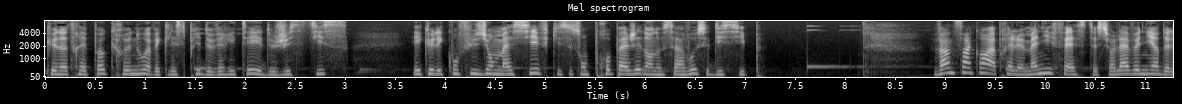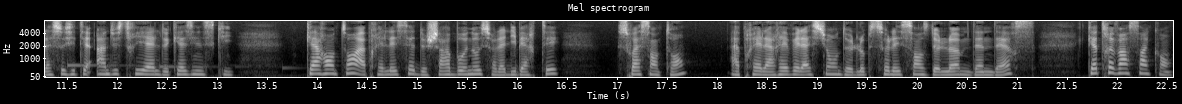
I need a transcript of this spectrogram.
que notre époque renoue avec l'esprit de vérité et de justice et que les confusions massives qui se sont propagées dans nos cerveaux se dissipent. 25 ans après le manifeste sur l'avenir de la société industrielle de Kaczynski, 40 ans après l'essai de Charbonneau sur la liberté, 60 ans, après la révélation de l'obsolescence de l'homme d'Enders, 85 ans,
